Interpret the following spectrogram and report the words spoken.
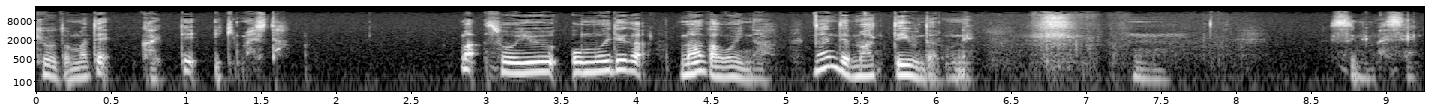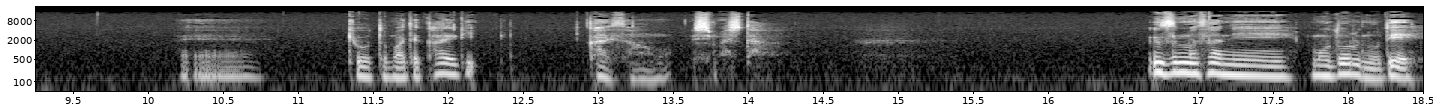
京都まで帰っていきました。まあそういう思い出が「間」が多いな。なんで「間」って言うんだろうね、うん、すみません、えー、京都まで帰り解散をしました。渦政に戻るので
